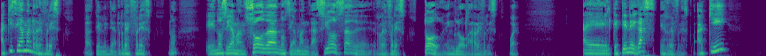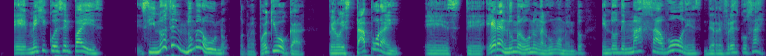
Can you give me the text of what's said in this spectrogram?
Aquí se llaman refrescos. Refrescos, ¿no? Eh, no se llaman sodas, no se llaman gaseosas, eh, refrescos. Todo engloba refrescos. Bueno, el que tiene gas es refresco. Aquí, eh, México es el país, si no es el número uno, porque me puedo equivocar, pero está por ahí, este, era el número uno en algún momento, en donde más sabores de refrescos hay.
